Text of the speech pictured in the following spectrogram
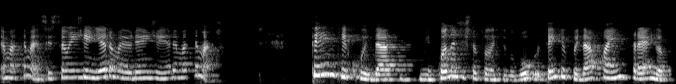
É matemática. Vocês são engenheiro, a maioria é engenheiro, é matemática tem que cuidar, quando a gente está falando aqui do lucro, tem que cuidar com a entrega.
